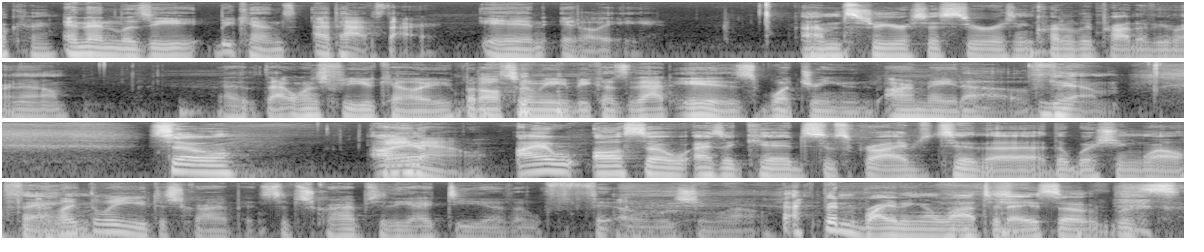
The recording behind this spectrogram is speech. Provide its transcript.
Okay. And then Lizzie becomes a pop star in Italy. I'm sure your sister is incredibly proud of you right now. That, that one's for you, Kelly, but also me because that is what dreams are made of. Yeah. So, I now. I also, as a kid, subscribed to the the wishing well thing. I like the way you describe it. Subscribe to the idea of a, fi- a wishing well. I've been writing a lot today, so let's.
